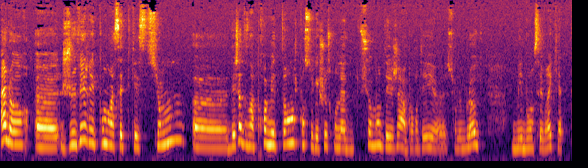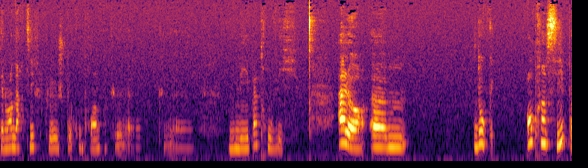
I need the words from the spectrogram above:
Alors, euh, je vais répondre à cette question. Euh, déjà, dans un premier temps, je pense que c'est quelque chose qu'on a sûrement déjà abordé euh, sur le blog. Mais bon, c'est vrai qu'il y a tellement d'articles que je peux comprendre que, que vous ne l'ayez pas trouvé. Alors, donc, en principe,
